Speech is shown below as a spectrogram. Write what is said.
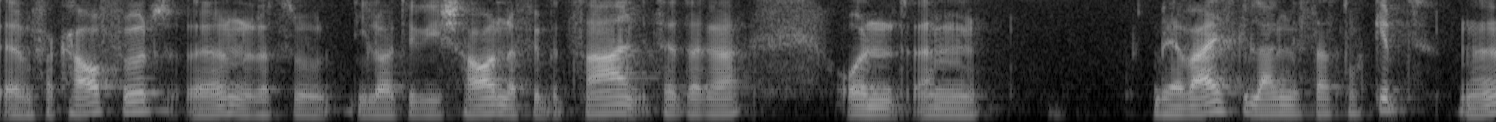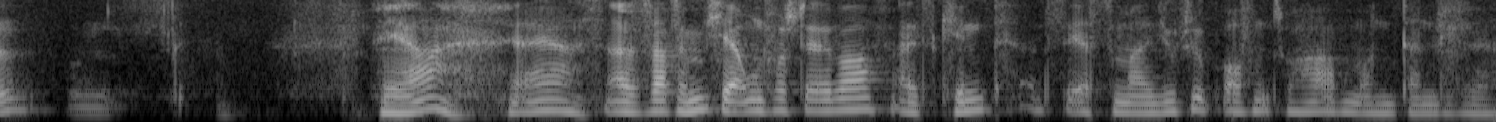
ähm, verkauft wird, äh, dass du die Leute, die schauen, dafür bezahlen etc. Und ähm, wer weiß, wie lange es das noch gibt. Ne? Und ja, ja, ja. Also es war für mich ja unvorstellbar, als Kind das erste Mal YouTube offen zu haben und dann diese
